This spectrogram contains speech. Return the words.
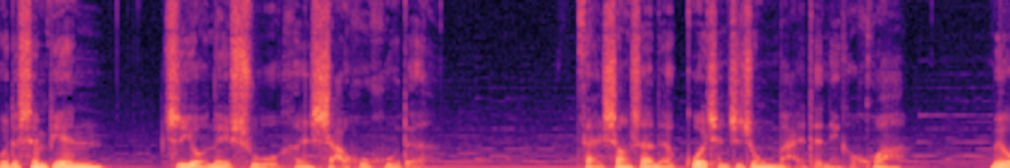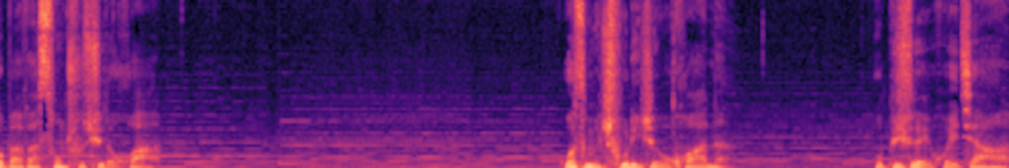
我的身边只有那束很傻乎乎的，在上山的过程之中买的那个花，没有办法送出去的花。我怎么处理这个花呢？我必须得回家，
